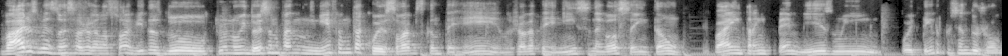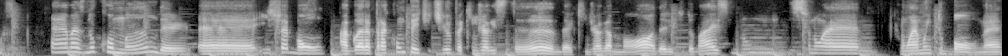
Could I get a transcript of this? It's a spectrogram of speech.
vários mesões você vai jogar na sua vida, do turno 1 e 2 você não vai, ninguém faz muita coisa, só vai buscando terreno, joga terreninho, esse negócio aí. Então, vai entrar em pé mesmo em 80% dos jogos. É, mas no Commander, é, isso é bom. Agora, para competitivo, para quem joga Standard, quem joga Modern e tudo mais, não, isso não é, não é muito bom, né?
